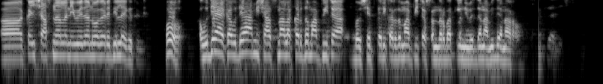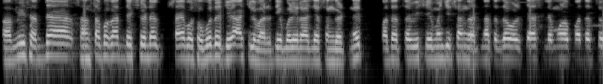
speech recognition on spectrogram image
अं, काही शासनाला निवेदन वगैरे दिलंय का तुम्ही? हो उद्या आहे का? उद्या आम्ही शासनाला कर्जमाफीच्या शेतकरी कर्जमाफीच्या संदर्भातलं निवेदन आम्ही देणार आहोत. अ, मी सध्या संस्थापक अध्यक्ष डॉ. साहेबासोबतच आहे अखिल भारतीय बळीराजा संघटनेत. पदाचा विषय म्हणजे संघटना तर जवळच्या असल्यामुळं पदाचं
